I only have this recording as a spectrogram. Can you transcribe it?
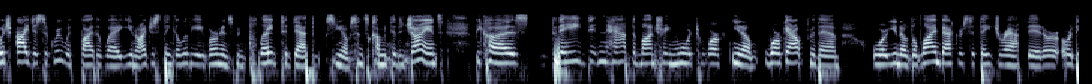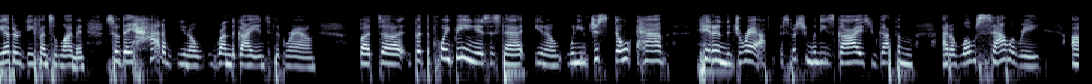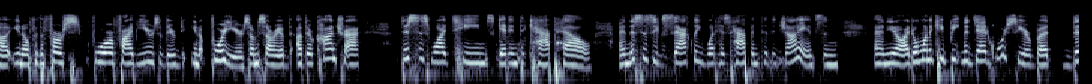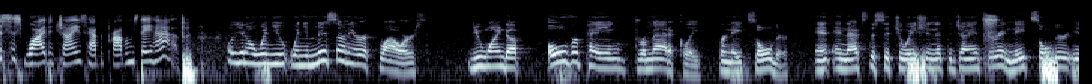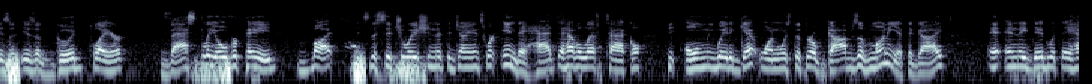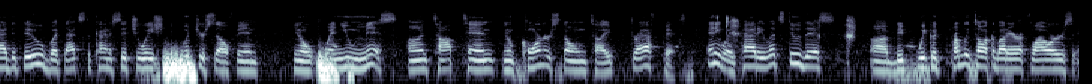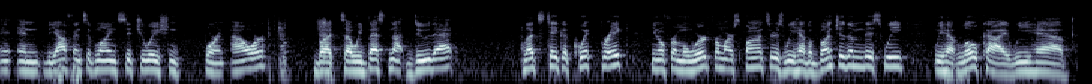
which I disagree with, by the way. You know, I just think Olivier Vernon's been played to death, you know, since coming to the Giants because they didn't have Damontre Moore to work, you know, work out for them or you know the linebackers that they drafted or or the other defensive linemen so they had to you know run the guy into the ground but uh, but the point being is is that you know when you just don't have hit in the draft especially when these guys you got them at a low salary uh, you know, for the first four or five years of their, you know, four years, I'm sorry, of, of their contract. This is why teams get into cap hell. And this is exactly what has happened to the Giants. And, and, you know, I don't want to keep beating a dead horse here, but this is why the Giants have the problems they have. Well, you know, when you when you miss on Ereck Flowers, you wind up overpaying dramatically for Nate Solder and and that's the situation that the Giants are in. Nate Solder is a, is a good player, vastly overpaid, but it's the situation that the Giants were in. They had to have a left tackle. The only way to get one was to throw gobs of money at the guy, and, and they did what they had to do. But that's the kind of situation you put yourself in. You know, when you miss on top ten, you know, cornerstone type draft picks Anyway, Patty, let's do this. Uh, be, we could probably talk about Ereck Flowers and, and, the offensive line situation for an hour, but uh, we best not do that. Let's take a quick break. You know, from a word from our sponsors, we have a bunch of them this week. We have Lokai, we have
